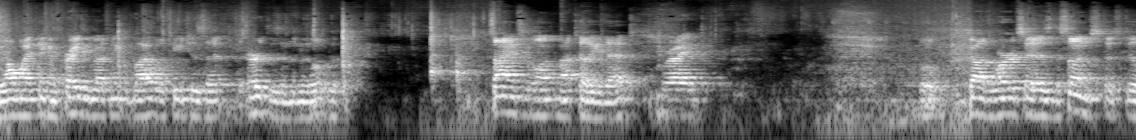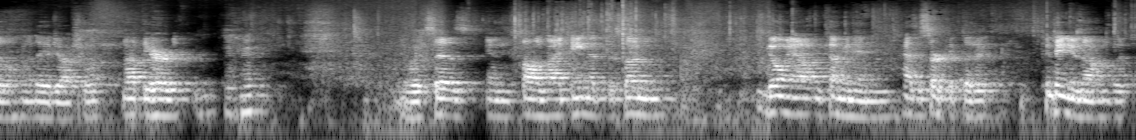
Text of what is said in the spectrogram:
We all might think I'm crazy, but I think the Bible teaches that the Earth is in the middle, but science will not tell you that. Right. Well, God's word says the sun stood still in the day of Joshua, not the earth. Mm-hmm. It says in Psalm 19 that the sun going out and coming in has a circuit that it continues on, but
